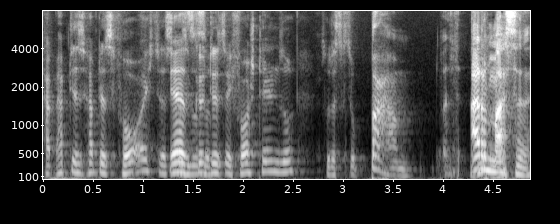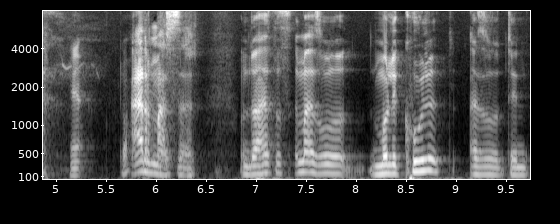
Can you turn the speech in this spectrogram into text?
Hab, habt ihr das, habt ihr das vor euch? Das, Ja, also so- könnt ihr es euch vorstellen so? So, dass so BAM! Armasse. Ja. Doch. Armasse. Und du hast es immer so Molekül, also den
